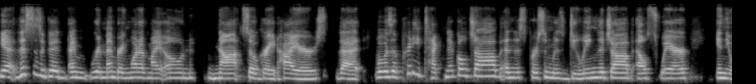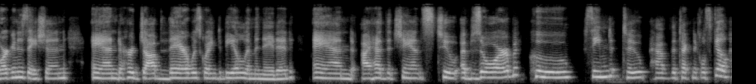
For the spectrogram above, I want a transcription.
Yeah, this is a good. I'm remembering one of my own not so great hires that was a pretty technical job, and this person was doing the job elsewhere in the organization, and her job there was going to be eliminated. And I had the chance to absorb who seemed to have the technical skill,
